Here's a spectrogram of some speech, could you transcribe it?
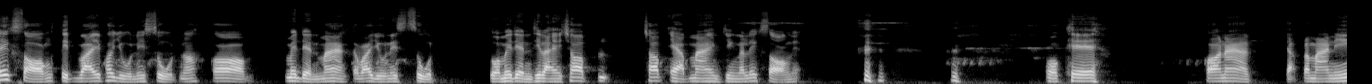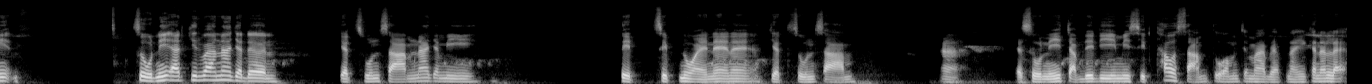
ลขสองติดไว้เพราะอยู่ในสูตรเนาะก็ไม่เด่นมาก แต่ว่าอยู่ในสูตร ตัวไม่เด่นที่ไรชอบชอบแอบมาจริงๆแล้วเลขสองเนี่ย โอเค ก็น่าจะประมาณนี้ สูตรนี้แอดคิดว่าน่าจะเดินเจ็ดศูนย์สามน่าจะมีติดสิบหน่วยแน่ๆเจ็ดศูนย์สาม อ่าแต่สูตรนี้จับดีๆมีสิทธิ์เข้าสามตัวมันจะมาแบบไหนแค่นั้นแหละ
